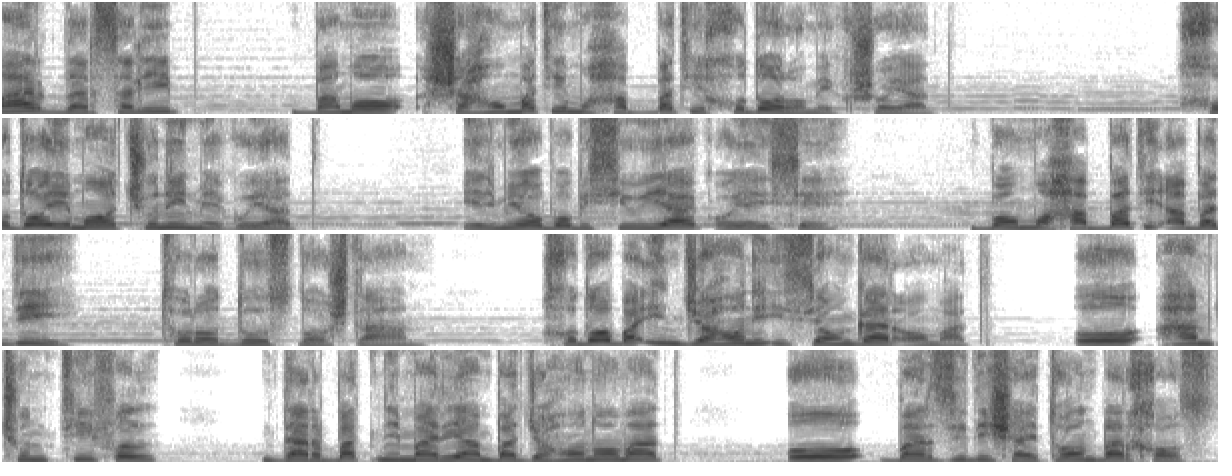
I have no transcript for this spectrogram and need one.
Марг дар салиб ба мо шаҳомати муҳаббати худоро мекушояд. Худои мо чунин мегӯяд. Ирмиё боби сию як ояи се бо муҳаббати абадӣ туро дӯст доштаам. Худо ба ин ҷаҳони исьёнгар омад. Ӯ ҳамчун тифл дар батни марьям ба ҷаҳон омад. Ӯ бар зидди шайтон бархост.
